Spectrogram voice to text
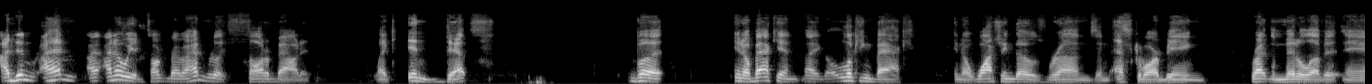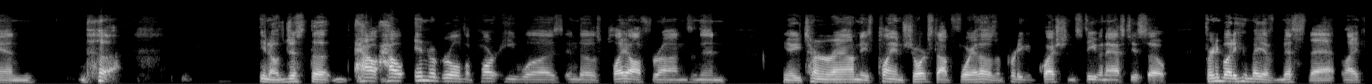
I didn't I hadn't I, I, know we had talked about it, I hadn't really thought about it like in depth. But you know, back in like looking back, you know, watching those runs and Escobar being right in the middle of it and the you know, just the how how integral of a part he was in those playoff runs, and then you know you turn around and he's playing shortstop for you. That was a pretty good question Steven asked you. So for anybody who may have missed that, like,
